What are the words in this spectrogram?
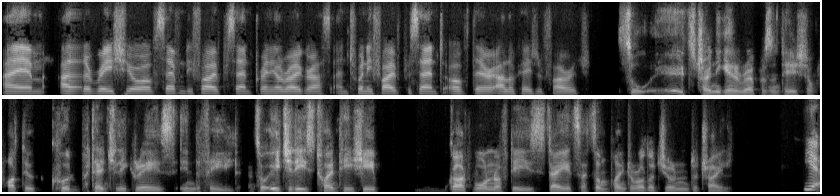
um, at a ratio of 75% perennial ryegrass and 25% of their allocated forage. So it's trying to get a representation of what they could potentially graze in the field. So each of these 20 sheep got one of these diets at some point or other during the trial. Yeah,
